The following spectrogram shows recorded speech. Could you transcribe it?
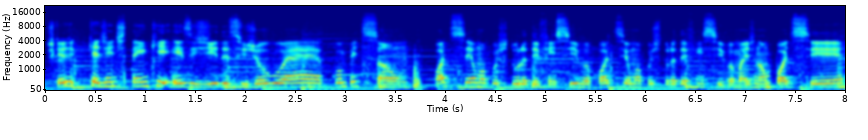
acho que, que a gente tem que exigir desse jogo é competição. Pode ser uma postura defensiva, pode ser uma postura defensiva, mas não pode ser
